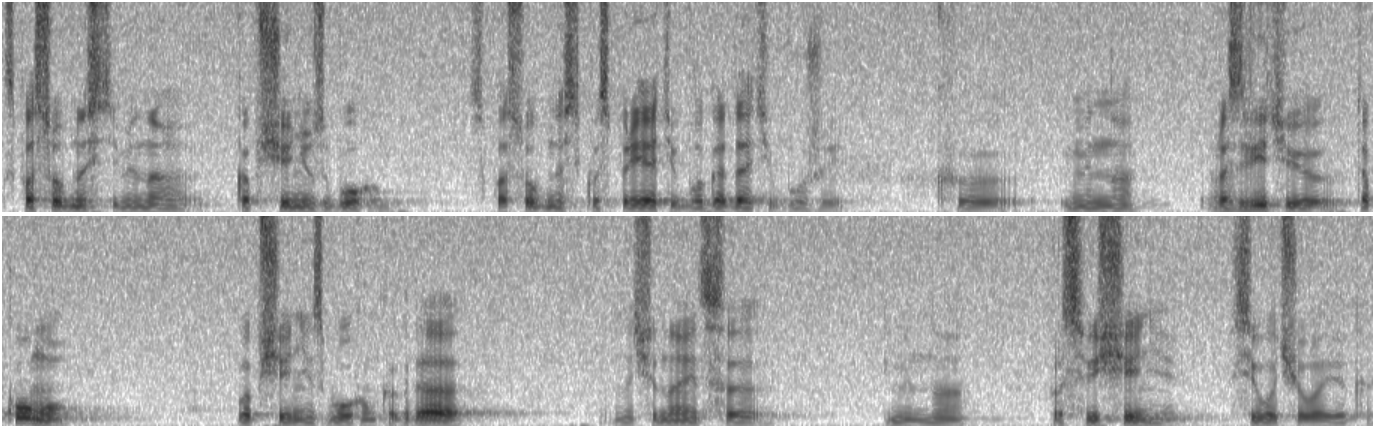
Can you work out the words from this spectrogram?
способность именно к общению с Богом, способность к восприятию благодати Божией, к именно развитию такому в общении с Богом, когда начинается именно просвещение всего человека.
